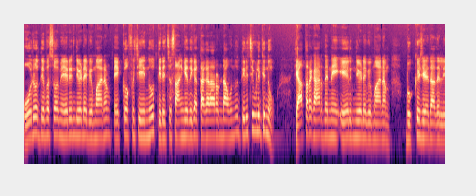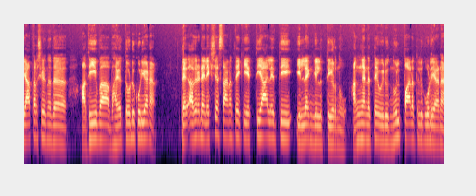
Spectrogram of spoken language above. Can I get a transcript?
ഓരോ ദിവസവും എയർ ഇന്ത്യയുടെ വിമാനം ടേക്ക് ഓഫ് ചെയ്യുന്നു തിരിച്ച് സാങ്കേതിക തകരാറുണ്ടാവുന്നു തിരിച്ചു വിളിക്കുന്നു. യാത്രക്കാർ തന്നെ എയർ ഇന്ത്യയുടെ വിമാനം ബുക്ക് ചെയ്ത് അതിൽ യാത്ര ചെയ്യുന്നത് അതീവ ഭയത്തോടു കൂടിയാണ് അവരുടെ ലക്ഷ്യസ്ഥാനത്തേക്ക് എത്തിയാൽ എത്തി ഇല്ലെങ്കിൽ തീർന്നു. അങ്ങനത്തെ ഒരു നൂൽപ്പാലത്തിൽ കൂടിയാണ്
